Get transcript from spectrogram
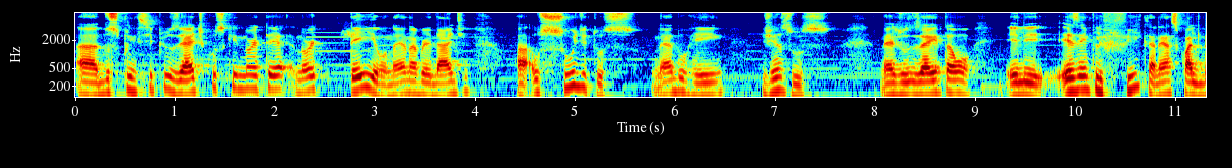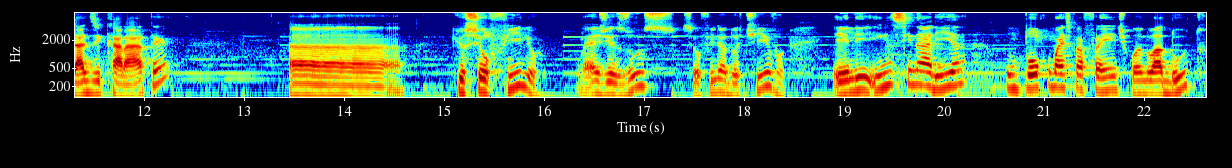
uh, dos princípios éticos que norte, norteiam, né, na verdade, uh, os súditos né, do rei Jesus. Né, José, então, ele exemplifica né, as qualidades de caráter que o seu filho, né, Jesus, seu filho adotivo, ele ensinaria um pouco mais para frente, quando adulto,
